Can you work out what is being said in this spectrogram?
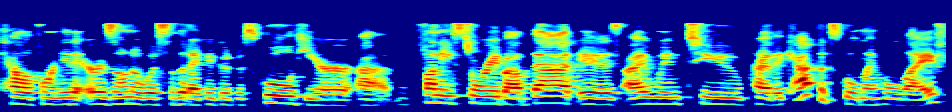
California to Arizona was so that I could go to school here. Uh, funny story about that is I went to private Catholic school my whole life.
